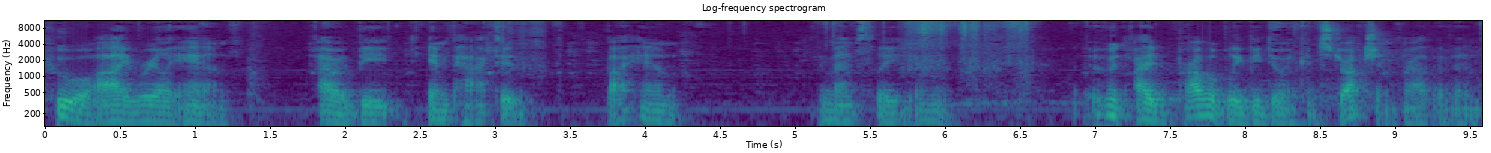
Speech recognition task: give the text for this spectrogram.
who I really am. I would be impacted by him immensely, and I'd probably be doing construction rather than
